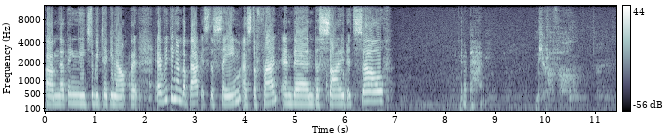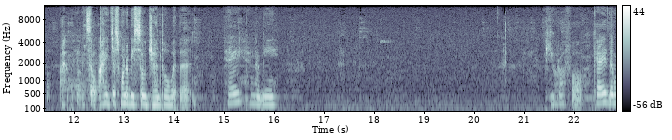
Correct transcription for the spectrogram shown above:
um, nothing needs to be taken out but everything on the back is the same as the front and then the side itself look at that beautiful I, it's so I just want to be so gentle with it okay and let me Beautiful. Okay, then we're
